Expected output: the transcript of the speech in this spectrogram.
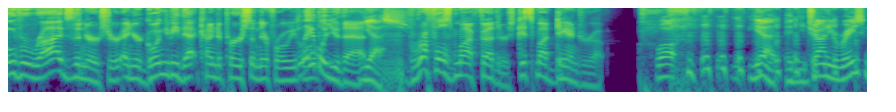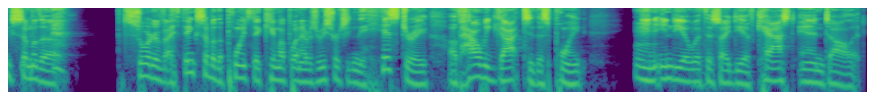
overrides the nurture and you're going to be that kind of person therefore we label you that yes. ruffles my feathers gets my dander up Well, yeah, and Jon, you're raising some of the sort of, I think, some of the points that came up when I was researching the history of how we got to this point in India with this idea of caste and Dalit.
